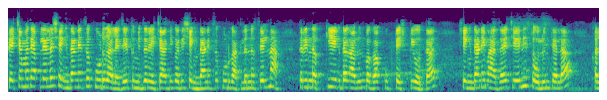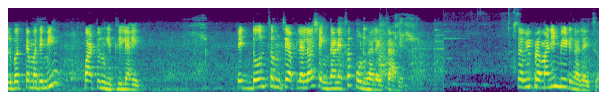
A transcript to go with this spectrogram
त्याच्यामध्ये आपल्याला शेंगदाण्याचं कूड घालायचे तुम्ही जर याच्या आधी कधी शेंगदाण्याचं कूड घातलं नसेल ना तरी नक्की एकदा घालून बघा खूप टेस्टी होतात. शेंगदाणे भाजायचे आणि सोलून त्याला खलबत्त्यामध्ये मी वाटून घेतलेले आहेत. एक दोन चमचे आपल्याला शेंगदाण्याचं कूड घालायचं आहे. चवीप्रमाणे मीठ घालायचं.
